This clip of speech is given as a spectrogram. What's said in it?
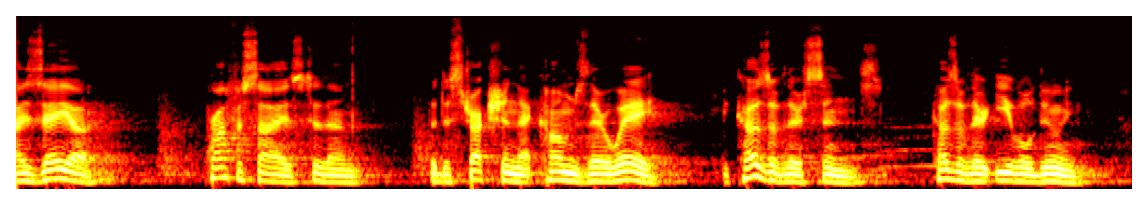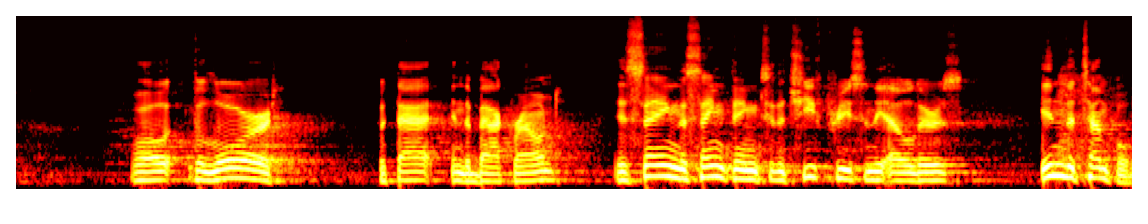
Isaiah prophesies to them the destruction that comes their way because of their sins, because of their evil doing. Well, the Lord, with that in the background, is saying the same thing to the chief priests and the elders in the temple.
